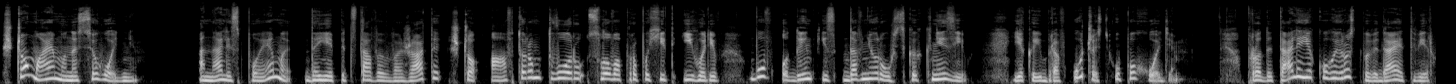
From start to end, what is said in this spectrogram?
Що маємо на сьогодні? Аналіз поеми дає підстави вважати, що автором твору слова про похід Ігорів був один із давньоруських князів, який брав участь у поході, про деталі якого й розповідає твір.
